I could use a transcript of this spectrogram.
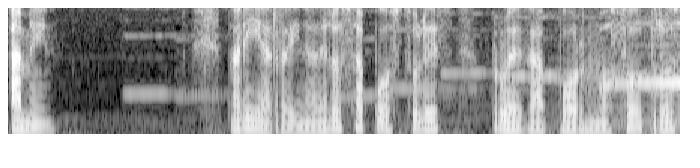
Amén. María, Reina de los Apóstoles, ruega por nosotros.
